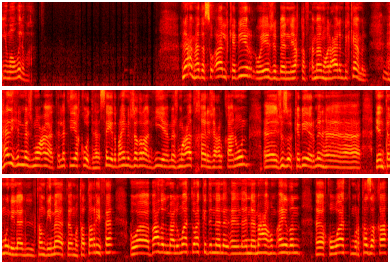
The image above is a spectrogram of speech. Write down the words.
يمولها؟ نعم هذا سؤال كبير ويجب أن يقف أمامه العالم بالكامل. م. هذه المجموعات التي يقودها السيد إبراهيم الجدران هي مجموعات خارجة عن القانون. جزء كبير منها ينتمون إلى التنظيمات متطرفة. وبعض المعلومات تؤكد أن, أن معهم أيضا قوات مرتزقة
